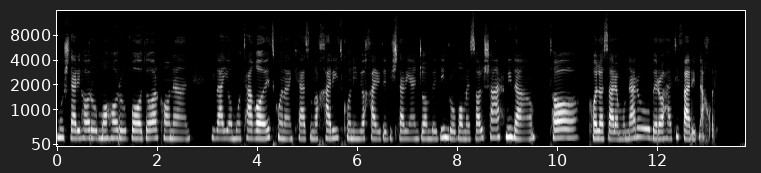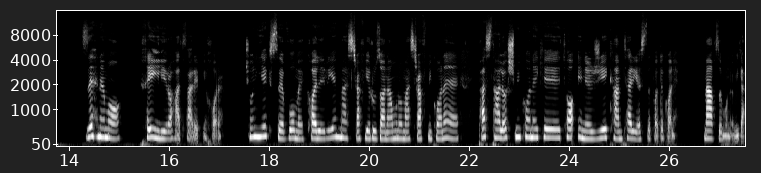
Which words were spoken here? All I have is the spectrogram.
مشتری ها رو ماها رو وادار کنن و یا متقاعد کنن که از اونا خرید کنیم یا خرید بیشتری انجام بدیم رو با مثال شرح میدم تا کلا سرمون رو به راحتی فریب نخوریم. ذهن ما خیلی راحت فریب می‌خوره. چون یک سوم کالری مصرفی روزانمون رو مصرف می‌کنه پس تلاش می‌کنه که تا انرژی کمتری استفاده کنه. مغزمون رو میگم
